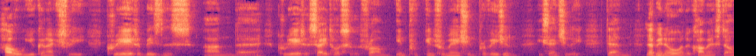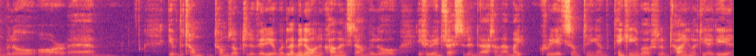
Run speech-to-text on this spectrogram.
how you can actually create a business and uh, create a side hustle from inf- information provision essentially, then let me know in the comments down below or um, give the thumb, thumbs up to the video. But let me know in the comments down below if you're interested in that and I might create something. I'm thinking about it, I'm toying with the idea.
